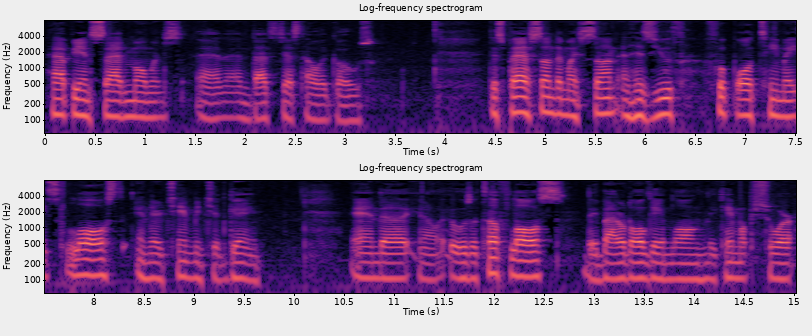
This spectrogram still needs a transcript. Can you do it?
happy and sad moments, and, and that's just how it goes. This past Sunday, my son and his youth football teammates lost in their championship game. And, uh, you know, it was a tough loss. They battled all game long, they came up short.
